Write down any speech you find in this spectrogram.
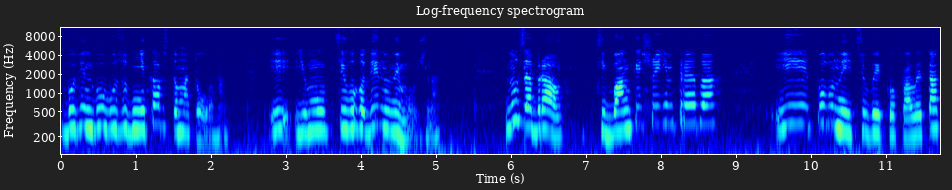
бо він був у зубніка в стоматолога. І йому цілу годину не можна. Ну, забрав ці банки, що їм треба, і полуницю викопали, так,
